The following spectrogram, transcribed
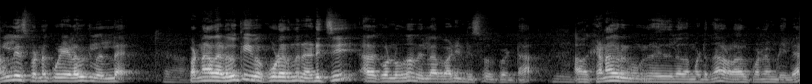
அனலைஸ் பண்ணக்கூடிய அளவுக்கு இல்லை. பண்ணாத அளவுக்கு இவ கூட இருந்து நடித்து அதை கொண்டு வந்து எல்லா பாடியும் டிஸ்போஸ் பண்ணிட்டா. அவன் கணவருக்கு இதில் மட்டும்தான் அவளால் பண்ண முடியல.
